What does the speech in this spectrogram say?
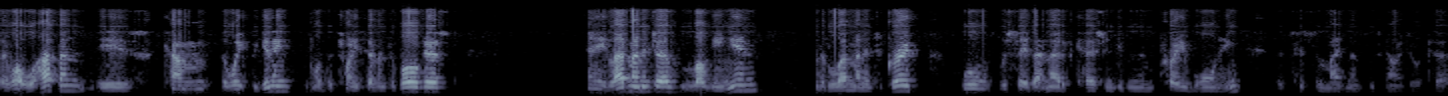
So what will happen is come the week beginning of the 27th of August, any lab manager logging in to the Lab Manager group will receive that notification giving them pre-warning that system maintenance is going to occur.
